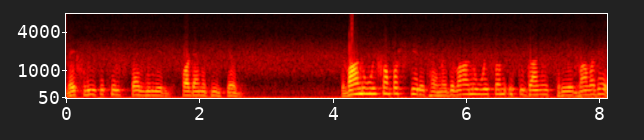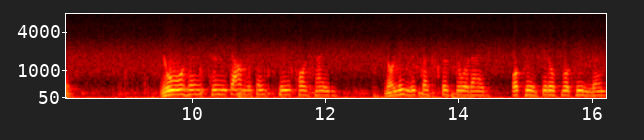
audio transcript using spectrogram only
ved slike tilstelninger for denne piken. Det var noe som forstyrret henne, det var noe som ikke ga henne fred. Hva var det? Jo, hun kunne ikke annet enn se for seg når lillesøster står der og peker opp mot himmelen.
